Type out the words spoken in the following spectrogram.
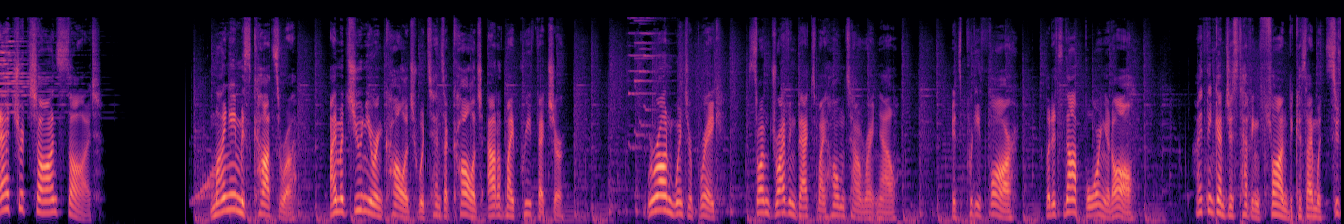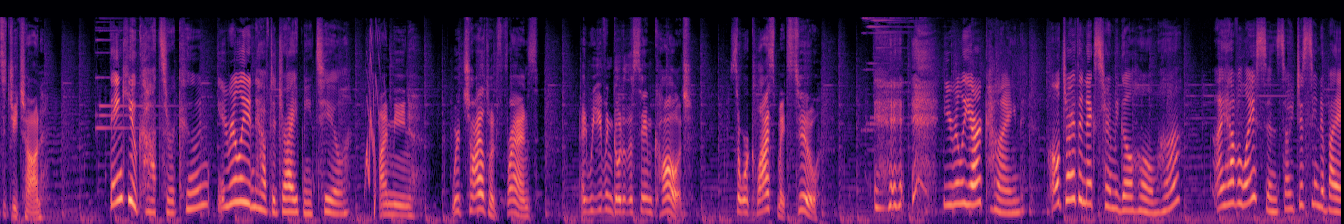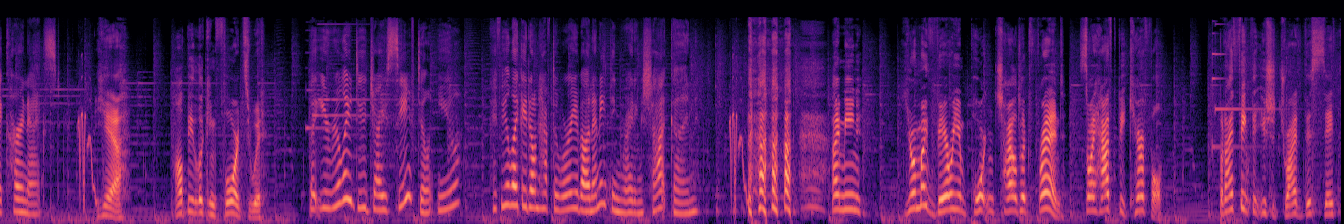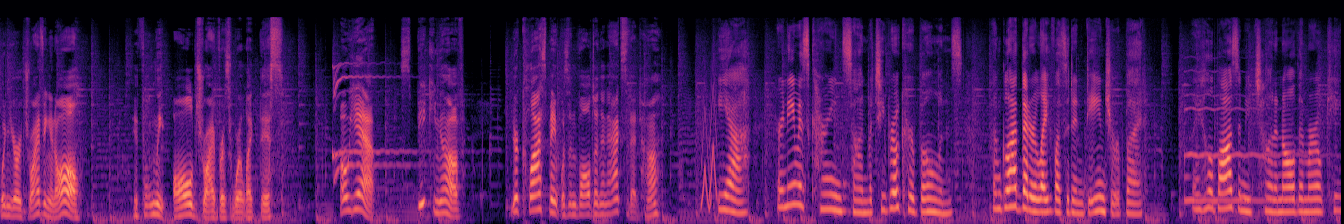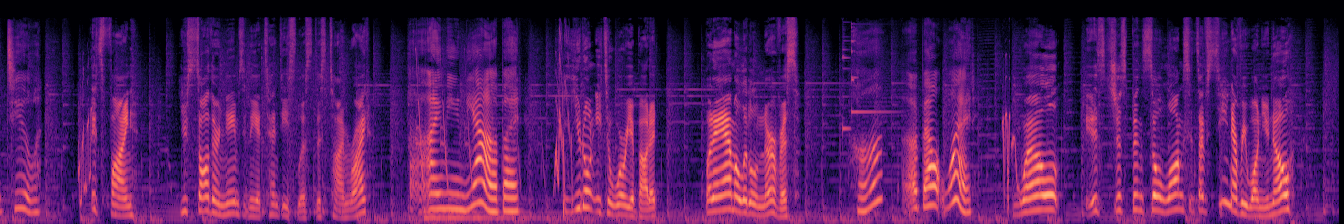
Etra-chan saw it. My name is Katsura. I'm a junior in college who attends a college out of my prefecture. We're on winter break, so I'm driving back to my hometown right now. It's pretty far, but it's not boring at all. I think I'm just having fun because I'm with Tsutsuji-chan. Thank you, Katsura-kun. You really didn't have to drive me, too. I mean, we're childhood friends, and we even go to the same college. So we're classmates too. you really are kind. I'll drive the next time we go home, huh? I have a license, so I just need to buy a car next. Yeah, I'll be looking forward to it. But you really do drive safe, don't you? I feel like I don't have to worry about anything riding shotgun. I mean, you're my very important childhood friend, so I have to be careful. But I think that you should drive this safe when you're driving at all. If only all drivers were like this. Oh yeah, speaking of, your classmate was involved in an accident, huh? Yeah, her name is Karin-san, but she broke her bones. I'm glad that her life wasn't in danger, but I hope Azumi-chan and all of them are okay too. It's fine. You saw their names in the attendees list this time, right? Uh, I mean, yeah, but... You don't need to worry about it, but I am a little nervous. Huh? About what? Well, it's just been so long since I've seen everyone, you know?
